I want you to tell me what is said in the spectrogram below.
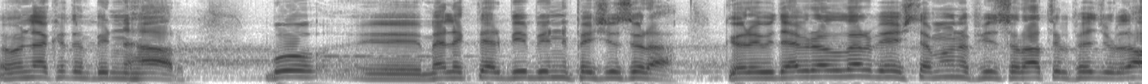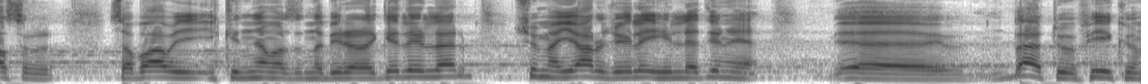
ve melâkete bin nehar bu e, melekler birbirinin peşi sıra görevi devralırlar ve iştemune fi sıratil fecrül asr sabah ve ikindi namazında bir araya gelirler. Sümme yarcu ileyhilledine bâtû fîküm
